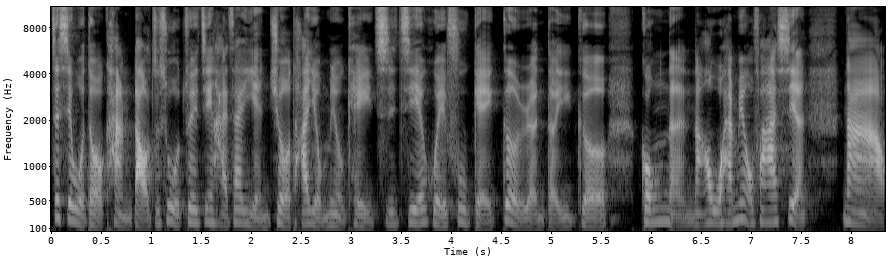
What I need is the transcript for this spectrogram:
这些我都有看到，只是我最近还在研究它有没有可以直接回复给个人的一个功能，然后我还没有发现。那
